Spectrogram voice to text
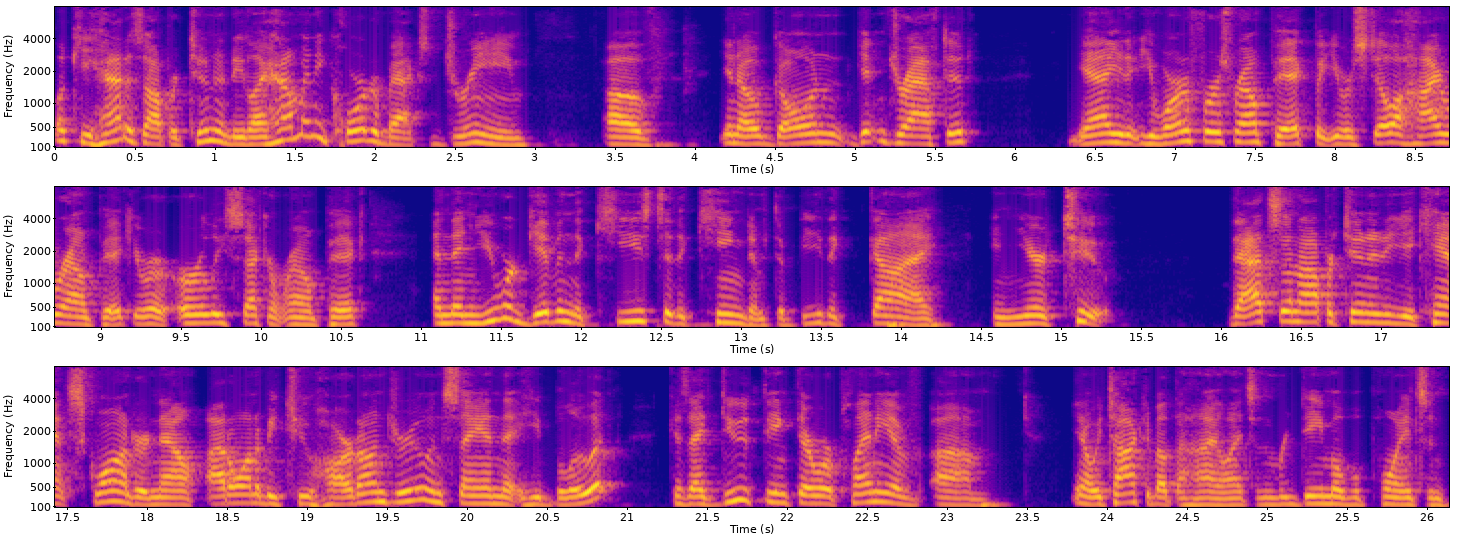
look, he had his opportunity. Like, how many quarterbacks dream of, you know, going, getting drafted? Yeah, you, you weren't a first round pick, but you were still a high round pick. You were an early second round pick. And then you were given the keys to the kingdom to be the guy in year two. That's an opportunity you can't squander. Now, I don't want to be too hard on Drew and saying that he blew it because I do think there were plenty of um, you know, we talked about the highlights and redeemable points and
